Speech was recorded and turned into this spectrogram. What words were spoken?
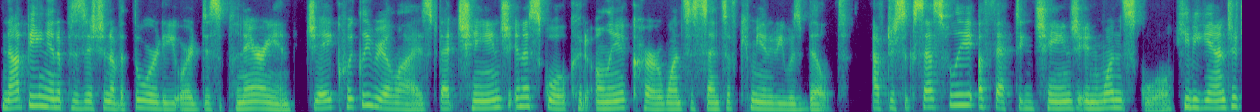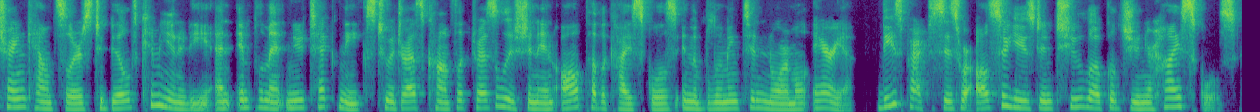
Not being in a position of authority or a disciplinarian, Jay quickly realized that change in a school could only occur once a sense of community was built. After successfully affecting change in one school, he began to train counselors to build community and implement new techniques to address conflict resolution in all public high schools in the Bloomington Normal area. These practices were also used in two local junior high schools.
